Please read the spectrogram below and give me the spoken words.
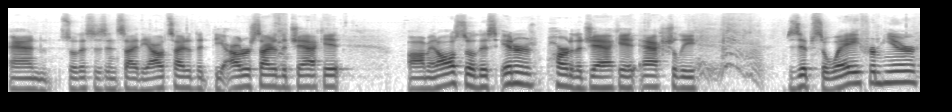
And so this is inside the outside of the, the outer side of the jacket. Um, and also this inner part of the jacket actually zips away from here.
